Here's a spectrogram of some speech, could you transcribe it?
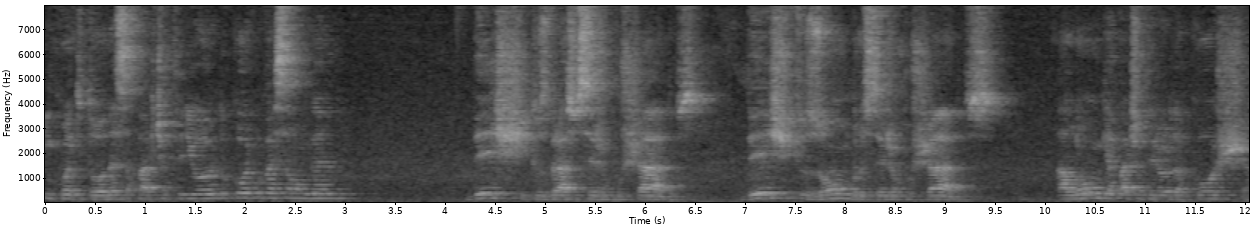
enquanto toda essa parte anterior do corpo vai se alongando. Deixe que os braços sejam puxados, deixe que os ombros sejam puxados. Alongue a parte anterior da coxa,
